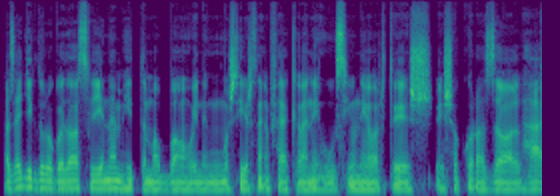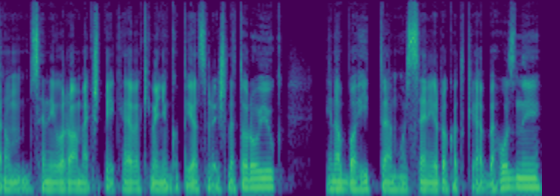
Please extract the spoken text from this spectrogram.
Az egyik dolog az az, hogy én nem hittem abban, hogy nekünk most hirtelen fel kell venni 20 juniort, és, és akkor azzal három szeniorral megspékelve kimegyünk a piacra és letoroljuk, én abban hittem, hogy szeniorokat kell behozni,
